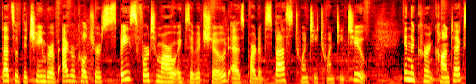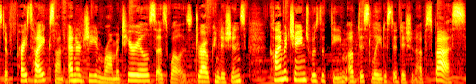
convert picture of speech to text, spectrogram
That's what the Chamber of Agriculture's Space for Tomorrow exhibit showed as part of SPACE 2022. In the current context of price hikes on energy and raw materials, as well as drought conditions, climate change was the theme of this latest edition of SPACE.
